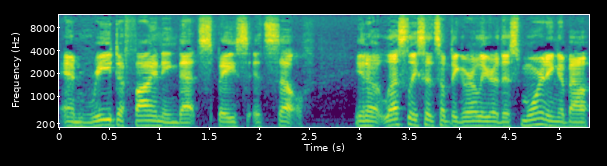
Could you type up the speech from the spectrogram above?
and redefining that space itself. You know, Leslie said something earlier this morning about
